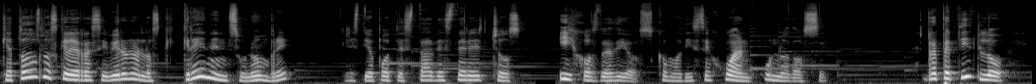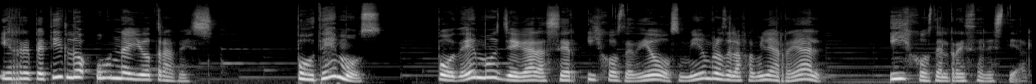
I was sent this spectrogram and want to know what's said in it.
que a todos los que le recibieron, a los que creen en su nombre, les dio potestad de ser hechos hijos de Dios, como dice Juan 1.12. Repetidlo y repetidlo una y otra vez. Podemos, podemos llegar a ser hijos de Dios, miembros de la familia real, hijos del Rey Celestial.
